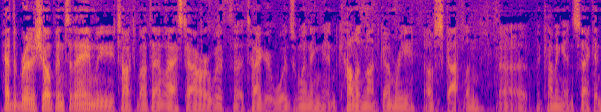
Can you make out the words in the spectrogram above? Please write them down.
Had the British Open today, and we talked about that last hour with uh, Tiger Woods winning and Colin Montgomerie of Scotland uh, coming in second.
